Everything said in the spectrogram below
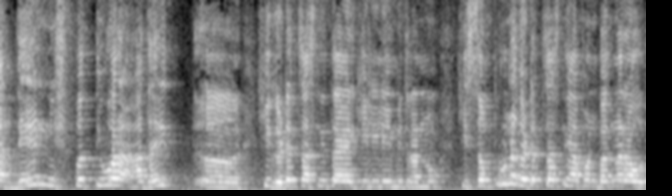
अध्ययन निष्पत्तीवर आधारित ही घटक चाचणी तयार केलेली आहे मित्रांनो. ही संपूर्ण घटक चाचणी आपण बघणार आहोत.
